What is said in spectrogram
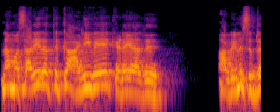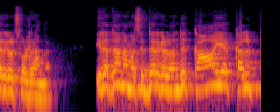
நம்ம சரீரத்துக்கு அழிவே கிடையாது அப்படின்னு சித்தர்கள் சொல்கிறாங்க இதைத்தான் நம்ம சித்தர்கள் வந்து காய கல்ப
